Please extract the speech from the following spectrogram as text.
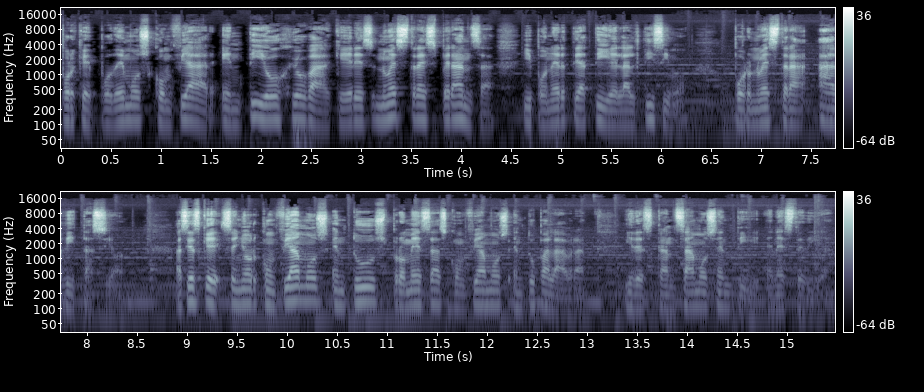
porque podemos confiar en ti, oh Jehová, que eres nuestra esperanza, y ponerte a ti, el Altísimo, por nuestra habitación. Así es que, Señor, confiamos en tus promesas, confiamos en tu palabra y descansamos en ti en este día.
